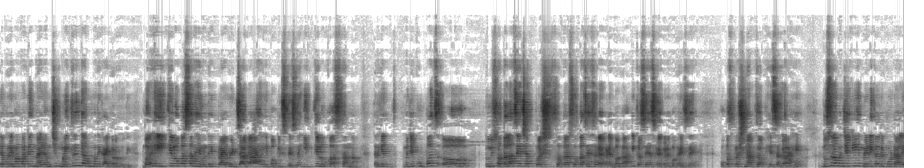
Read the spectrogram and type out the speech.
त्या प्रेमा पाटील मॅडमची मैत्रीण त्या रूममध्ये काय करत होती? बरं हे इतके लोक असताना हे म्हणजे प्रायव्हेट जागा आहे ही पब्लिक स्पेस नाही. इतके लोक असताना तर हे म्हणजे खूपच तुम्ही स्वतःलाच याच्यात प्रश्न स्वतः स्वतःच ह्या सगळ्याकडे बघा की कसं या सगळ्याकडे बघायचंय. खूपच प्रश्नार्थक हे सगळं आहे. दुसरं म्हणजे की मेडिकल रिपोर्ट आले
